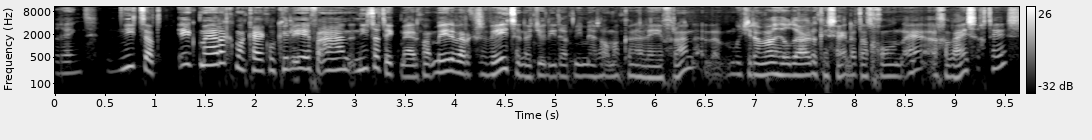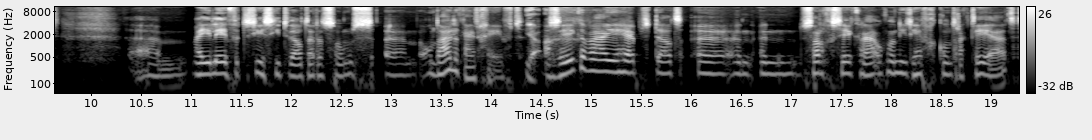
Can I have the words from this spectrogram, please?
brengt. Niet dat ik merk, maar kijk ook jullie even aan. Niet dat ik merk, want medewerkers weten dat jullie dat niet meer zomaar kunnen leveren. Dan moet je dan wel heel duidelijk in zijn dat dat gewoon hè, gewijzigd is. Um, maar je, levert, je ziet wel dat het soms um, onduidelijkheid geeft. Ja. Zeker waar je hebt dat uh, een, een zorgverzekeraar ook nog niet heeft gecontracteerd.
